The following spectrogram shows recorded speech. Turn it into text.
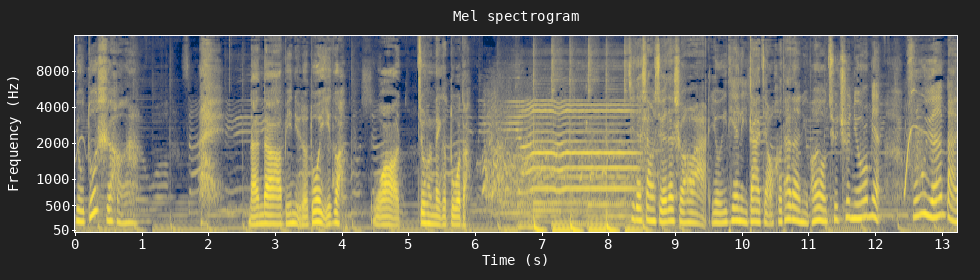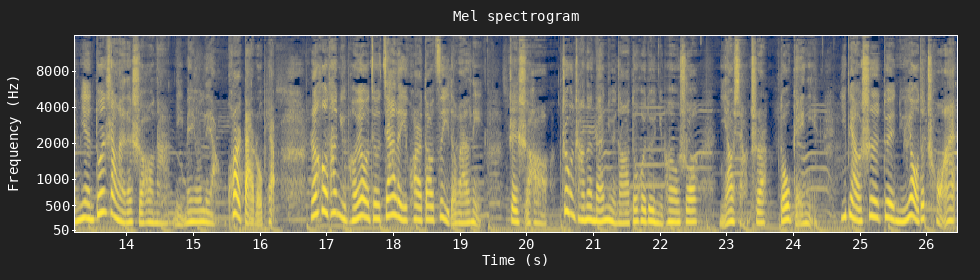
有多失衡啊？哎男的比女的多一个，我就是那个多的。记得上学的时候啊，有一天李大脚和他的女朋友去吃牛肉面，服务员把面端上来的时候呢，里面有两块大肉片儿，然后他女朋友就夹了一块到自己的碗里。这时候，正常的男女呢都会对女朋友说：“你要想吃，都给你，以表示对女友的宠爱。”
